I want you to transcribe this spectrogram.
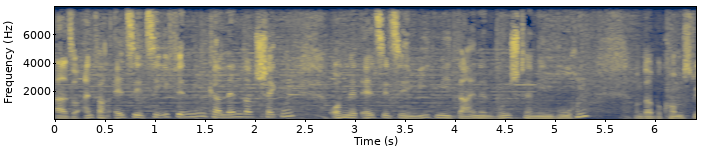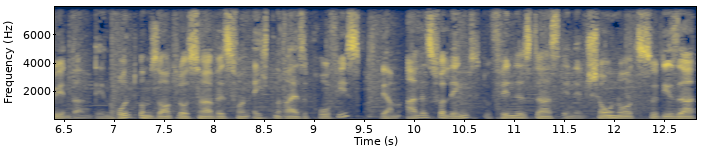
Also einfach LCC finden, Kalender checken und mit LCC Meet Me deinen Wunschtermin buchen. Und da bekommst du ihn dann, den rundum sorglos Service von echten Reiseprofis. Wir haben alles verlinkt. Du findest das in den Show Notes zu dieser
